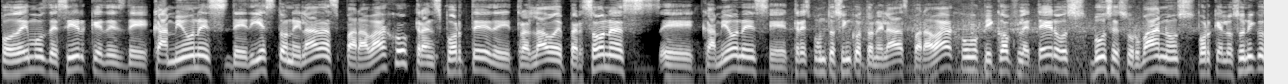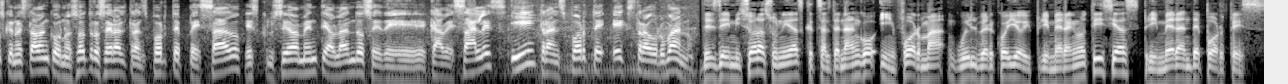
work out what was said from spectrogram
podemos decir que desde camiones de 10 toneladas para abajo, transporte de traslado de personas, eh, camiones 3.5 toneladas para abajo, pick-up fleteros, buses urbanos, porque los únicos que no estaban con nosotros era el transporte pesado, exclusivamente hablándose de cabezales y transporte extraurbano. Desde Emisoras Unidas Quetzaltenango informa Wilber Coyoy, primera en noticias, primera en deportes.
